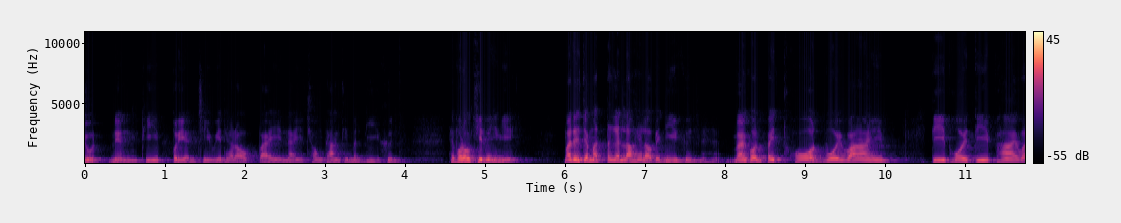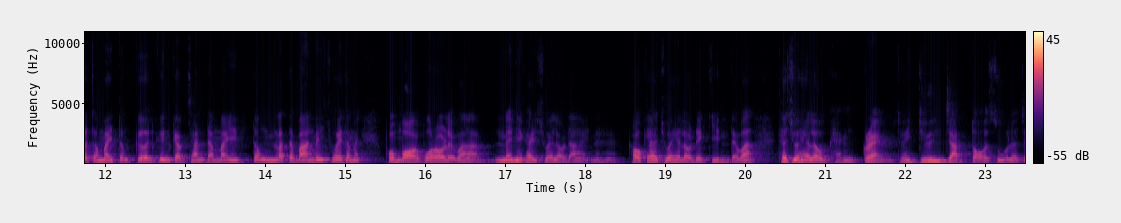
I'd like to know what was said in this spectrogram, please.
จุดหนึ่งที่เปลี่ยนชีวิตให้เราไปในช่องทางที่มันดีขึ้น ให้พวกเราคิดไว้อย่างนี้ไม่ได้จะมาเตือนเราให้เราไปดีขึ้นนะฮะบางคนไปโทษโวยวาย ตีโพยตีพายว่าทำไมต้องเกิดขึ้นกับฉันทำไมต้องรัฐบาลไม่ช่วยทำไม ผมบอกพวกเราเลยว่าไม่มีใครช่วยเราได้นะฮะเขาแค่ช่วยให้เราได้กิน แต่ว่าถ้าช่วยให้เราแข็งแกร่งให้ยืนหยัดต่อสู้แล้วเจ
